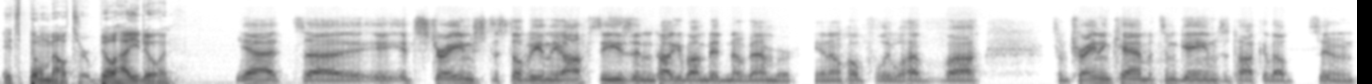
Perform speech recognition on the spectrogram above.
It's Bill Meltzer. Bill, how you doing? yeah, it's uh, it's strange to still be in the off season talking about mid November. You know, hopefully we'll have uh, some training camp and some games to talk about soon.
